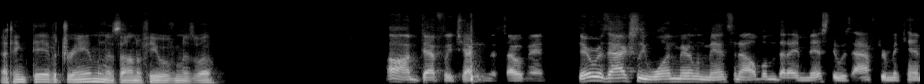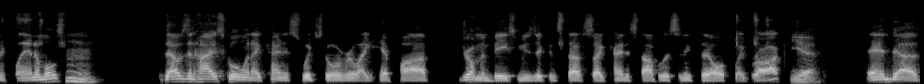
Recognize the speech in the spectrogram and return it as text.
I think David Draiman is on a few of them as well. Oh, I'm definitely checking this out, man. There was actually one Marilyn Manson album that I missed. It was after Mechanical Animals. Hmm. That was in high school when I kind of switched over like hip hop, drum and bass music and stuff. So I kind of stopped listening to all like rock. Yeah. And uh,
